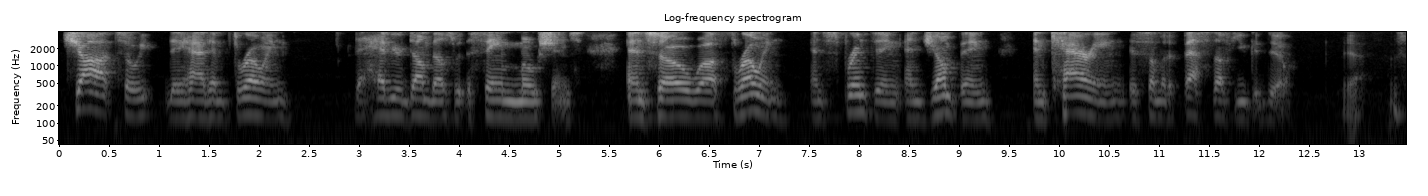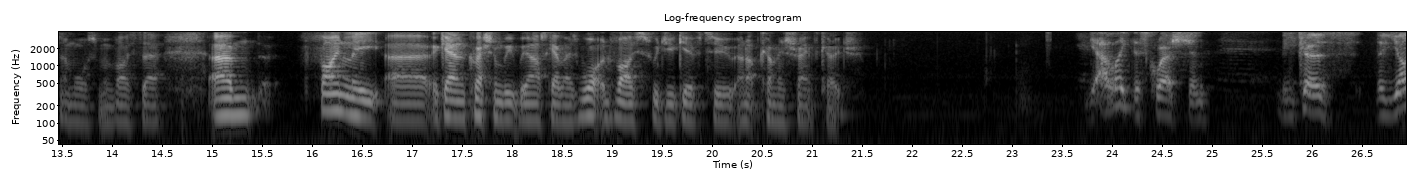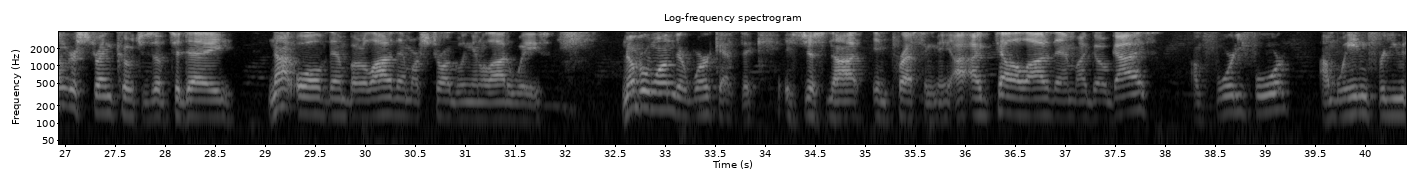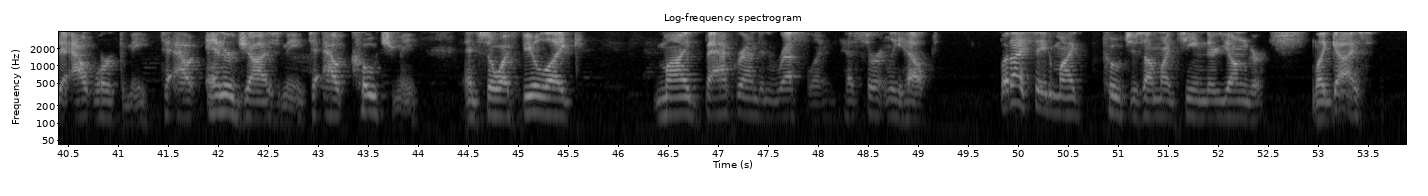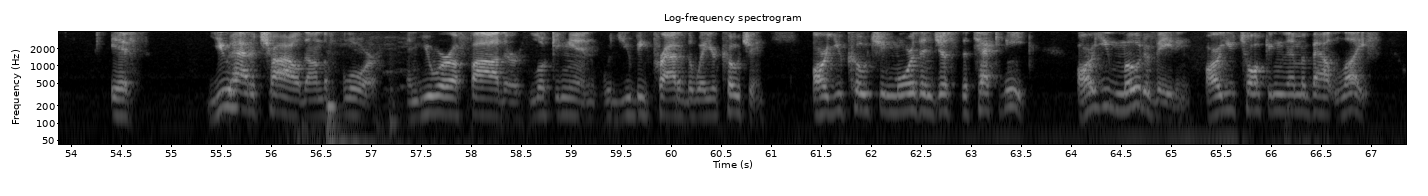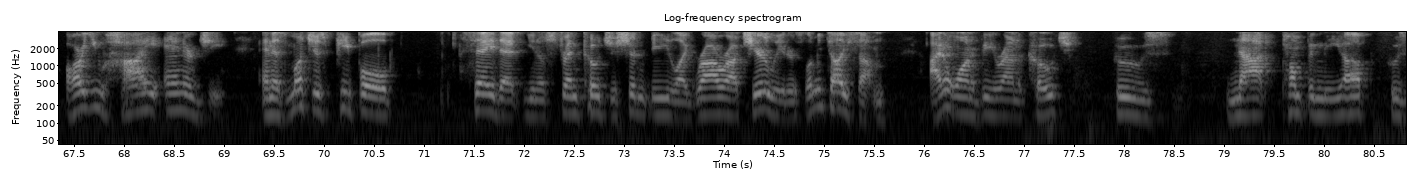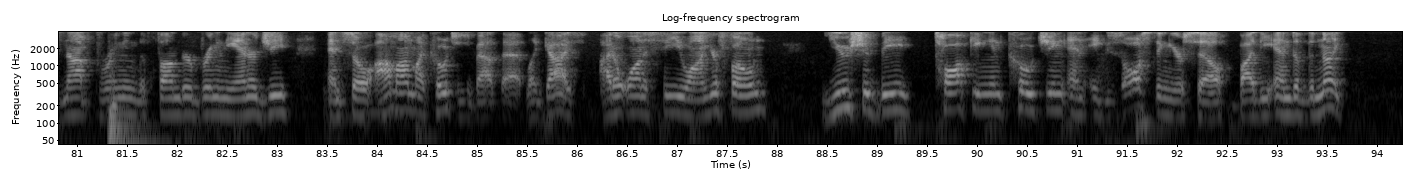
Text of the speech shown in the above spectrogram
shot, so he, they had him throwing the heavier dumbbells with the same motions. And so uh, throwing and sprinting and jumping and carrying is some of the best stuff you could do. Yeah, that's some awesome advice there. Um, finally, uh, again, a question we, we ask everyone is what advice would you give to an upcoming strength coach? Yeah, I like this question because the younger strength coaches of today not all of them, but a lot of them are struggling in a lot of ways. Number one, their work ethic is just not impressing me. I, I tell a lot of them, I go, guys, I'm 44. I'm waiting for you to outwork me, to out energize me, to out coach me. And so I feel like my background in wrestling has certainly helped. But I say to my coaches on my team, they're younger, like, guys, if you had a child on the floor and you were a father looking in, would you be proud of the way you're coaching? Are you coaching more than just the technique? Are you motivating? Are you talking to them about life? Are you high energy? And as much as people say that, you know, strength coaches shouldn't be like rah rah cheerleaders, let me tell you something. I don't want to be around a coach who's not pumping me up, who's not bringing the thunder, bringing the energy. And so I'm on my coaches about that. Like, guys, I don't want to see you on your phone. You should be talking and coaching and exhausting yourself by the end of the night.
